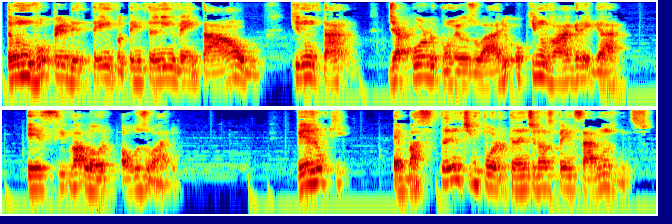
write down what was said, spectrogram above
Então, não vou perder tempo tentando inventar algo que não está de acordo com o meu usuário ou que não vai agregar esse valor ao usuário. Vejam que é bastante importante nós pensarmos nisso.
